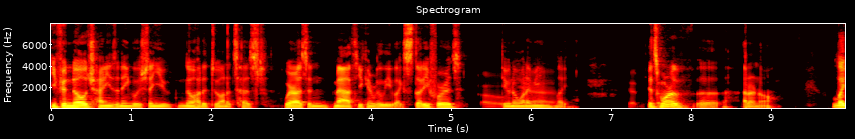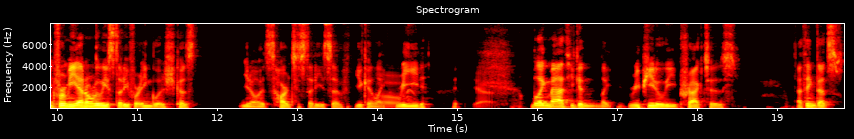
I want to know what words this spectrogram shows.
if you know Chinese and English, then you know how to do on a test. Whereas in math, you can really like study for it. oh, Do you know what I mean? Like yeah, it's more of uh, I don't know. Like for me, I don't really study for English because you know it's hard to study stuff you can like Oh. read. Yeah, But like math, you can like repeatedly practice. I think that's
